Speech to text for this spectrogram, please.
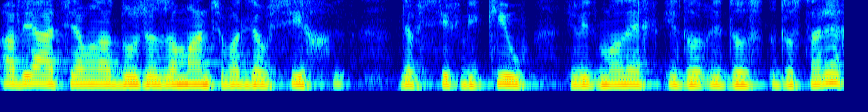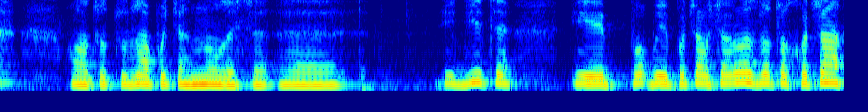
Авіація вона дуже заманчива для всіх, для всіх віків, від малих і до, і до, до старих. От, туди потягнулися е, і діти, і, і почався розвиток. Хоча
